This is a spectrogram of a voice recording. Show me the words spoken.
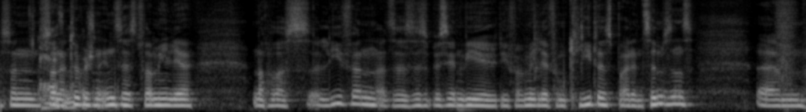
so, ein, ja, so einer typischen Inzestfamilie noch was liefern. Also es ist ein bisschen wie die Familie vom Cletus bei den Simpsons. Ähm,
